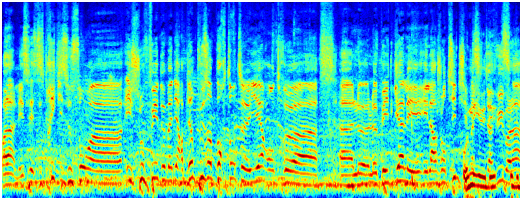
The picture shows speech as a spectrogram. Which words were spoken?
voilà, les esprits qui se sont euh, échauffés de manière bien plus importante hier entre euh, euh, le, le Pays de Galles et, et l'Argentine. Je sais Oui, pas si tu as des- vu, c'est voilà,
